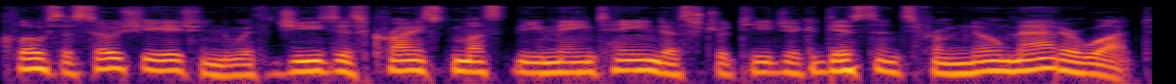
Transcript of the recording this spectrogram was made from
Close association with Jesus Christ must be maintained a strategic distance from no matter what.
